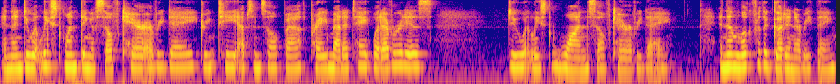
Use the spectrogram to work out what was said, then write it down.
And then do at least one thing of self care every day. Drink tea, Epsom salt bath, pray, meditate, whatever it is. Do at least one self care every day. And then look for the good in everything.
